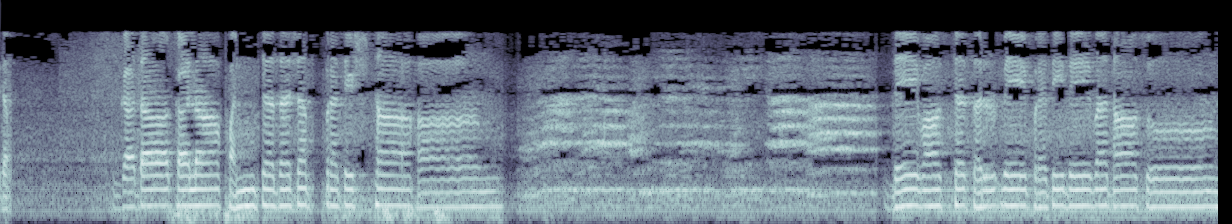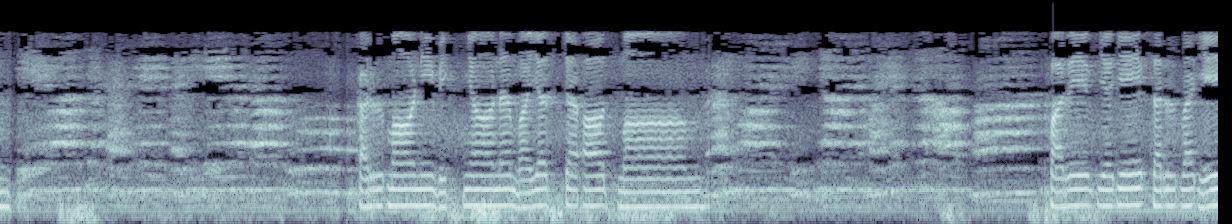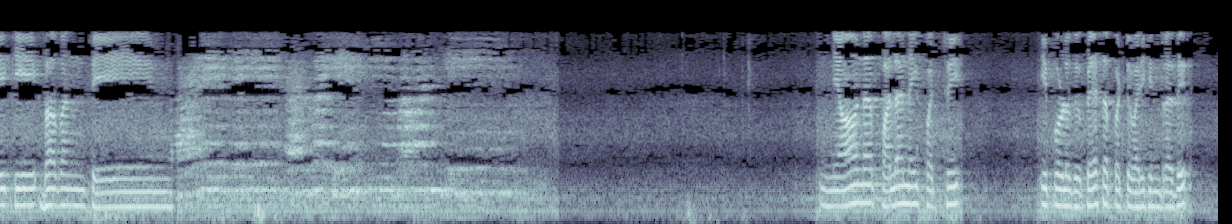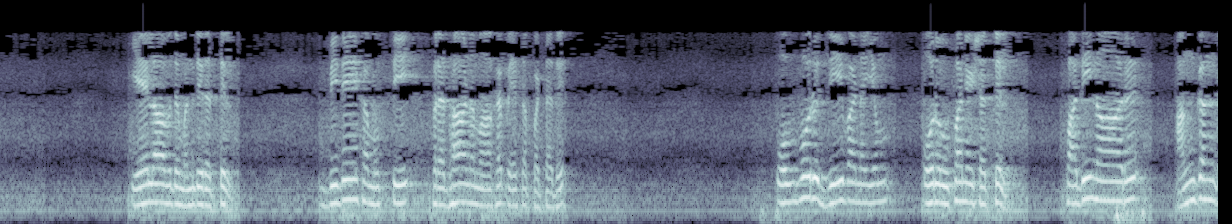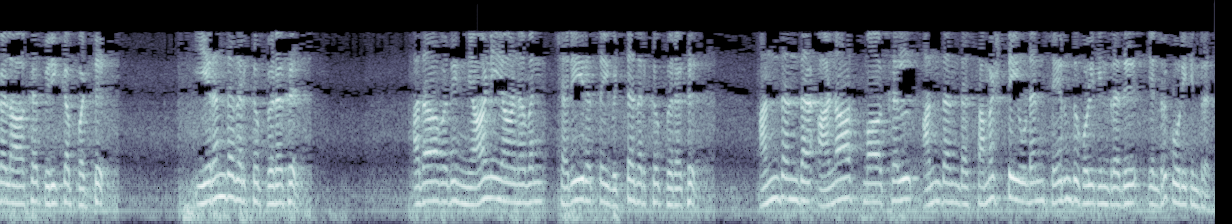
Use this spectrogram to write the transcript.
इदम् गदा कला पञ्चदश प्रतिष्ठाः देवाश्च सर्वे प्रतिदेवतासु कर्माणि विज्ञानमयश्च आत्मा परे व्यये सर्व एकी भवन्ति ஞான பலனை பற்றி இப்பொழுது பேசப்பட்டு வருகின்றது ஏழாவது மந்திரத்தில் விதேக முக்தி பிரதானமாக பேசப்பட்டது ஒவ்வொரு ஜீவனையும் ஒரு உபனிஷத்தில் பதினாறு அங்கங்களாக பிரிக்கப்பட்டு இறந்ததற்கு பிறகு அதாவது ஞானியானவன் சரீரத்தை விட்டதற்கு பிறகு அந்தந்த அனாத்மாக்கள் அந்தந்த சமஷ்டியுடன் சேர்ந்து கொள்கின்றது என்று கூறுகின்றது.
